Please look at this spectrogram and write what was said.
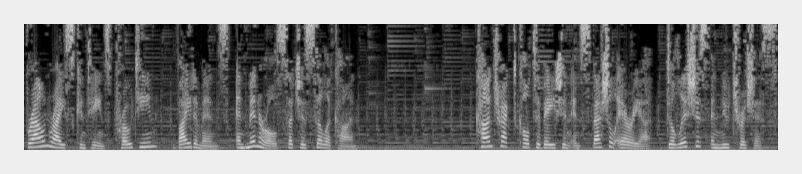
Brown rice contains protein, vitamins, and minerals such as silicon. Contract cultivation in special area, delicious and nutritious.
